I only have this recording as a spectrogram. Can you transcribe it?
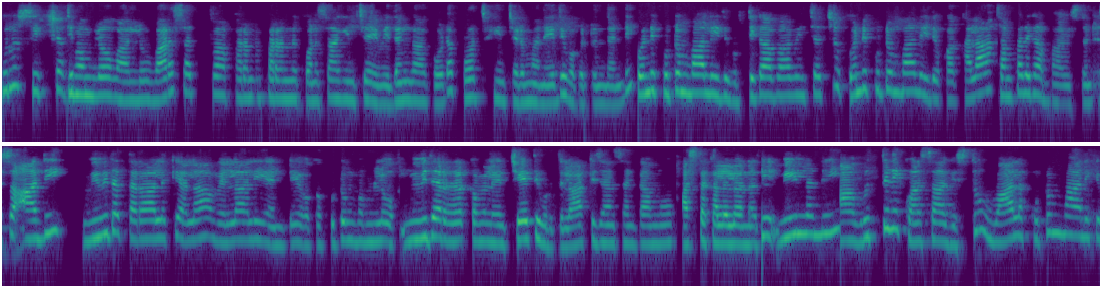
గురు శిక్ష ఉద్యమంలో వాళ్ళు వారసత్వ పరంపరను కొనసాగించే విధంగా కూడా ప్రోత్సహించడం అనేది ఒకటి ఉందండి. కొన్ని కుటుంబాలు ఇది వృత్తిగా భావించవచ్చు కొన్ని కుటుంబాలు ఇది ఒక కళా సంపదగా భావిస్తుంటాయి. సో అది వివిధ తరాలకి అలా వెళ్ళాలి అంటే ఒక కుటుంబంలో వివిధ రకములైన చేతి వృత్తులు ఆర్టిజాన్స్ అంటాము హస్తకళలు అన్నది వీళ్ళని ఆ వృత్తిని కొనసాగిస్తూ వాళ్ళ కుటుంబానికి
